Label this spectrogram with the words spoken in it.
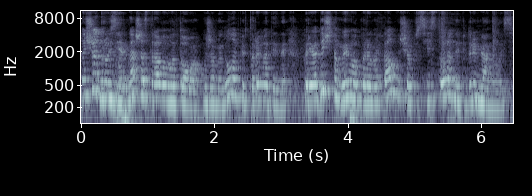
Ну що, друзі, наша страва готова. Вже минуло півтори години. Періодично ми його перевертали, щоб всі сторони підрумянились.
